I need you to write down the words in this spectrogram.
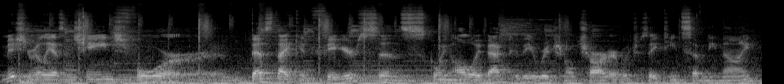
Mission really hasn't changed for best I can figure since going all the way back to the original charter, which was 1879,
